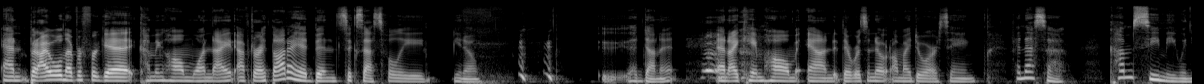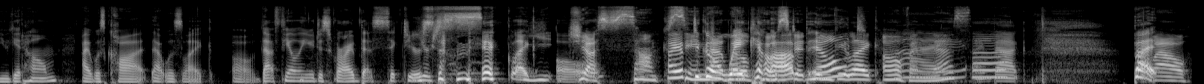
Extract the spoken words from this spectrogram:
And but I will never forget coming home one night after I thought I had been successfully, you know, had done it. And I came home and there was a note on my door saying, Vanessa, come see me when you get home. I was caught. That was like, oh, that feeling you described, that sick to your stomach. like, oh. just sunk. I have to go wake him up post-it and be like, "Oh, "Hi, Vanessa, I'm back." But Wow.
